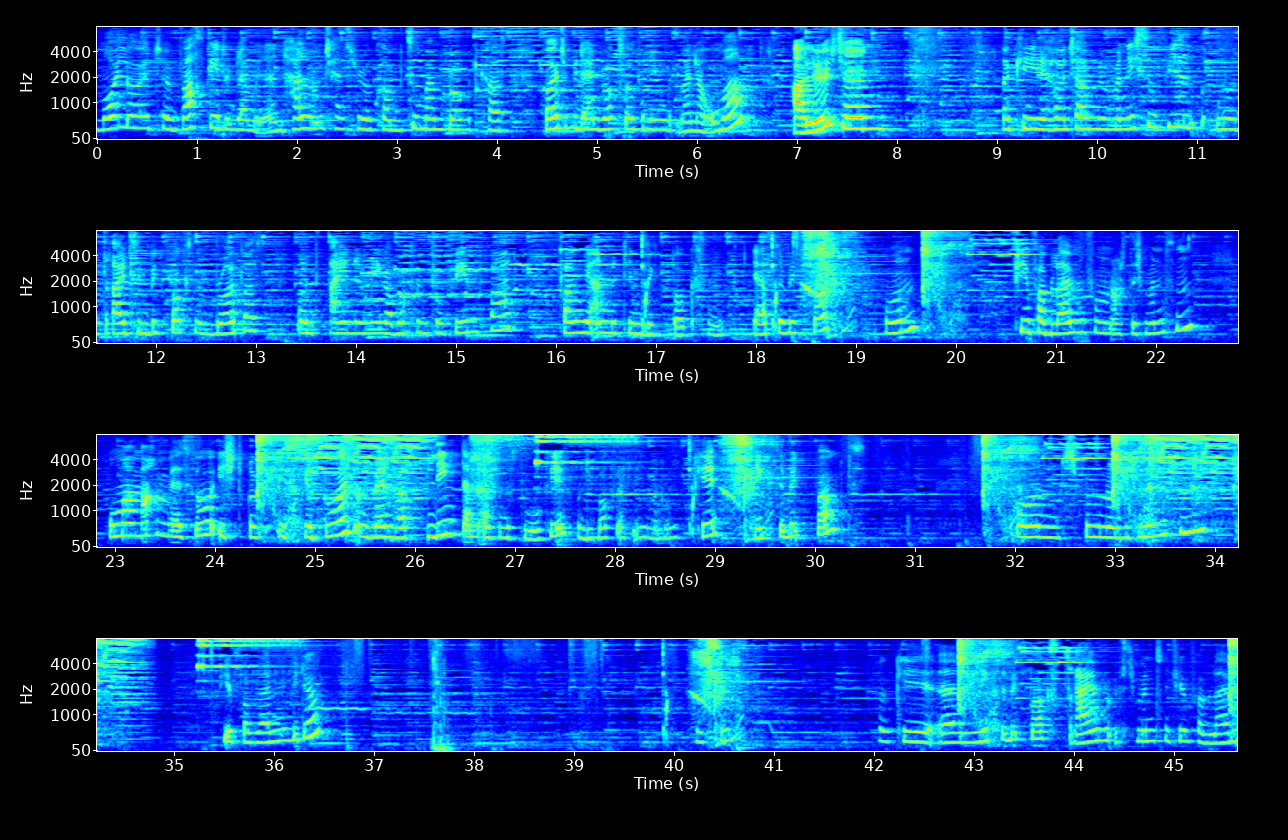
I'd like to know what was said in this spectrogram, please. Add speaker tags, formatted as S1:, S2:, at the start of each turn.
S1: Moin Leute, was geht und damit ein Hallo und herzlich willkommen zu meinem Podcast. Heute wieder ein Box Opening mit meiner Oma.
S2: Hallöchen!
S1: Okay, heute haben wir mal nicht so viel, nur 13 Big Boxen im Brawl Pass und eine Megabox im Trophäenfahrt. Fangen wir an mit den Big Boxen. Erste Big Box und vier verbleibende 85 Münzen. Oma, machen wir es so, ich drück, ich skip durch und wenn was blinkt, dann öffnest du, okay? Und die Box öffnet immer du. Okay, nächste Big Box. Und 95 Münzen. Vier verbleiben wieder. Okay. Okay, ähm, nächste Big Box. 53 Münzen, vier verbleibende.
